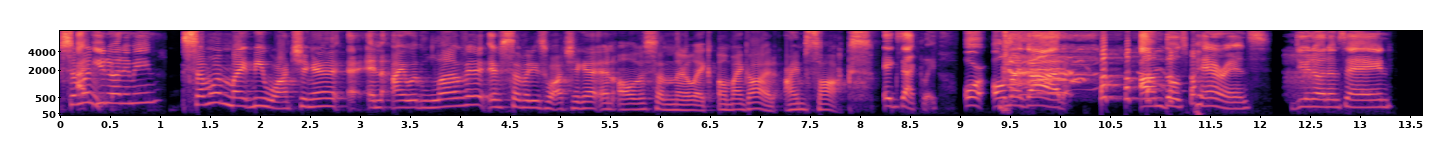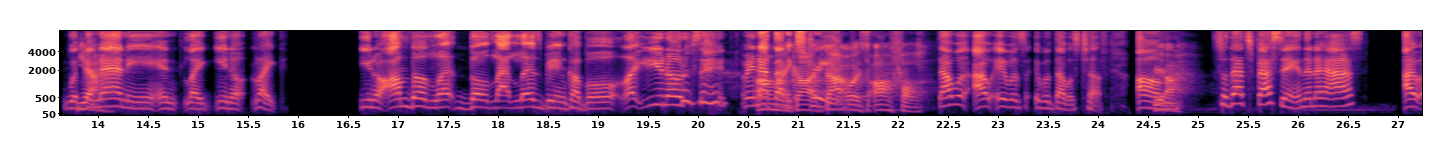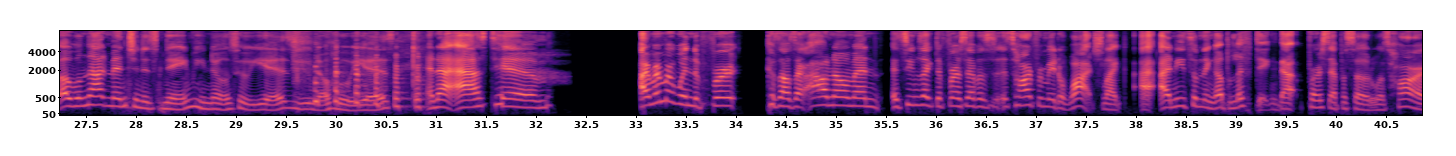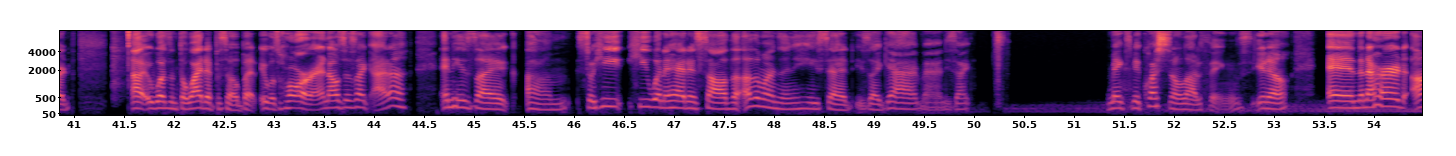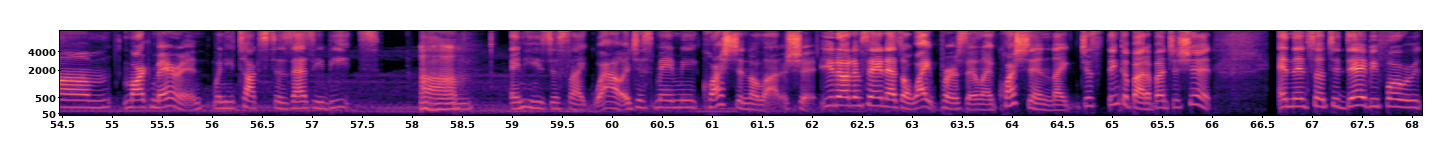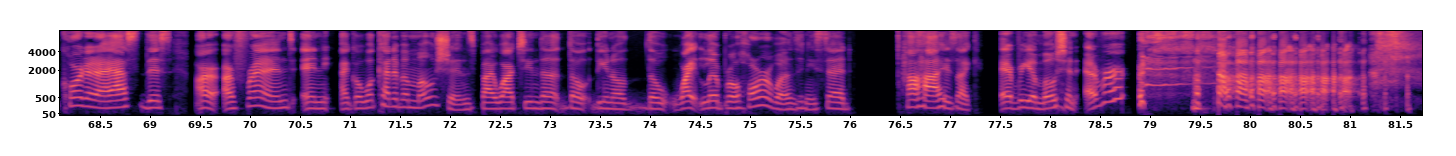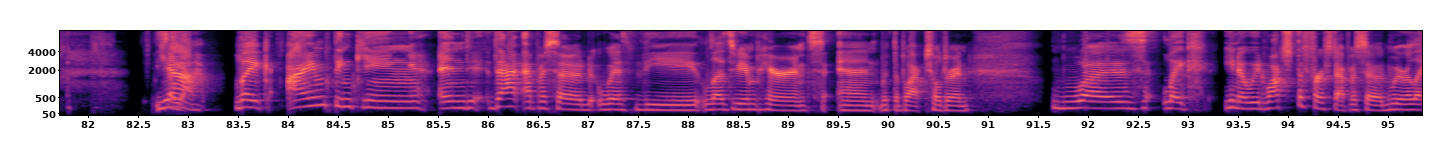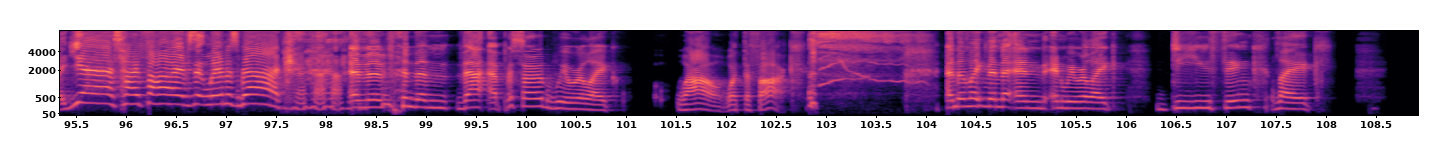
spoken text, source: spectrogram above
Someone, you know what I mean? someone might be watching it, and I would love it if somebody's watching it, and all of a sudden they're like, "Oh my god, I'm socks." Exactly. Or oh my god, I'm those parents. Do you know what I'm saying? With Yeah. the nanny and like you know, like you know, I'm the le- the that lesbian couple. Like you know what I'm saying? I mean, not oh that my extreme. god, that was awful. that was I, it was it was that was tough. Um, yeah. So that's fascinating. And then I asked, I, I will not mention his name. He knows who he is. You know who he is. and I asked him. I remember when the first, because I was like, I don't know, man. It seems like the first episode. It's hard for me to watch. Like I, I need something uplifting. That first episode was hard. Uh, it wasn't the white episode, but it was horror. And I was just like, I don't. And he's like, um. So he he went ahead and saw the other ones, and he said, he's like, yeah, man. He's like, makes me question a lot of things, you know. And then I heard um Marc Maron when he talks to Zazie Beetz. Mhm. Um and he's just like, wow, it just made me question a lot of shit. You know what I'm saying? As a white person, like question, like just think about a bunch of shit. And then so today before we recorded, I asked this our, our friend and I go, What kind of emotions by watching the the you know, the white liberal horror ones? And he said, haha, he's like, every emotion ever? yeah. Like I'm thinking, and that episode with the lesbian parents and with the black children was like, you know, we'd watched the first episode and we were like, yes, high fives, Atlanta's back. and then and then that episode we were like, wow, what the fuck? and then like then and and we were like, do you think like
